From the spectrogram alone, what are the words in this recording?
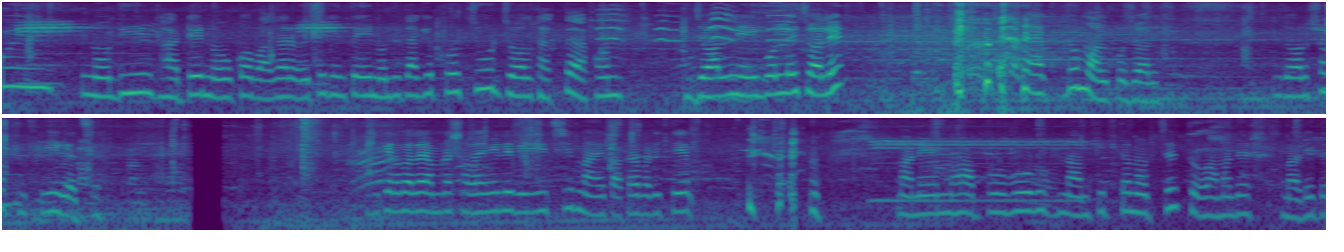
ওই নদীর ঘাটে নৌকা বাজার রয়েছে, কিন্তু এই আগে প্রচুর জল থাকতো। এখন জল নেই বললেই চলে। একদম অল্প জল। জল সব শুকিয়ে গেছে। বিকেলবেলায় আমরা সবাই মিলে বেরিয়েছি, মায়ের কাকার বাড়িতে। মানে মহাপ্রভুর নাম কীর্তন হচ্ছে, তো আমাদের বাড়িতে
